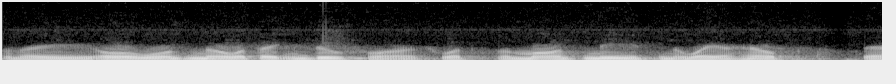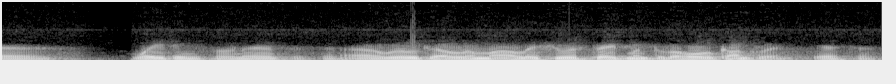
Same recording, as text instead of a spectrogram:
Well, they all want to know what they can do for us, what Vermont needs in the way of help. They're waiting for an answer, sir. I will tell them I'll issue a statement to the whole country. Yes, sir.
